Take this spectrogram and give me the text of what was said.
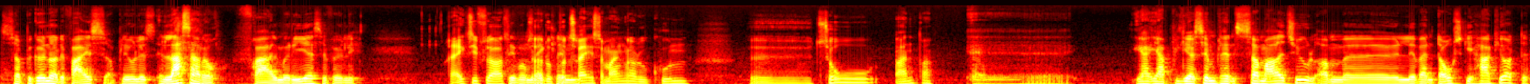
så begynder det faktisk at blive lidt... Lazaro fra Almeria selvfølgelig. Rigtig flot. Det må man så er du klemme. på tre, så mangler du kun øh, to andre. Øh, jeg, jeg bliver simpelthen så meget i tvivl, om øh, Lewandowski har gjort det.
